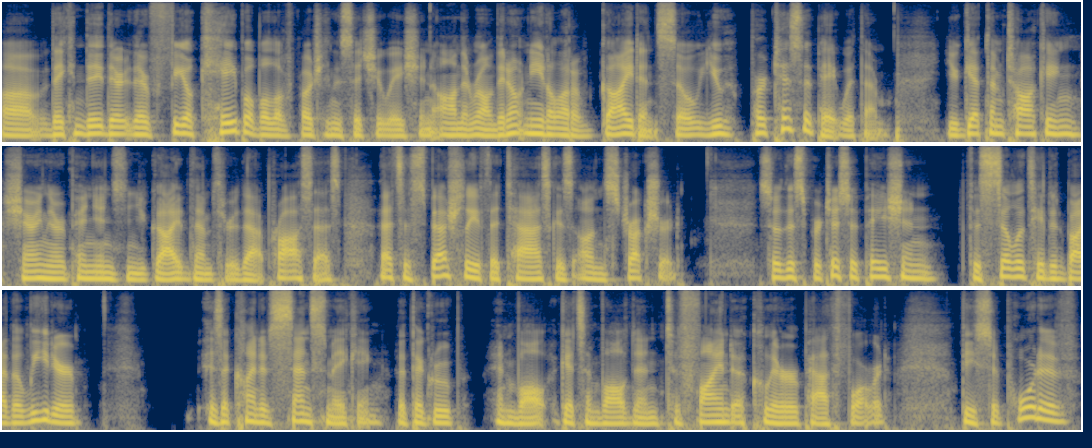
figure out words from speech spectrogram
Uh, they can they they feel capable of approaching the situation on their own. They don't need a lot of guidance. So you participate with them. You get them talking, sharing their opinions, and you guide them through that process. That's especially if the task is unstructured. So this participation facilitated by the leader is a kind of sense making that the group involve, gets involved in to find a clearer path forward. The supportive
